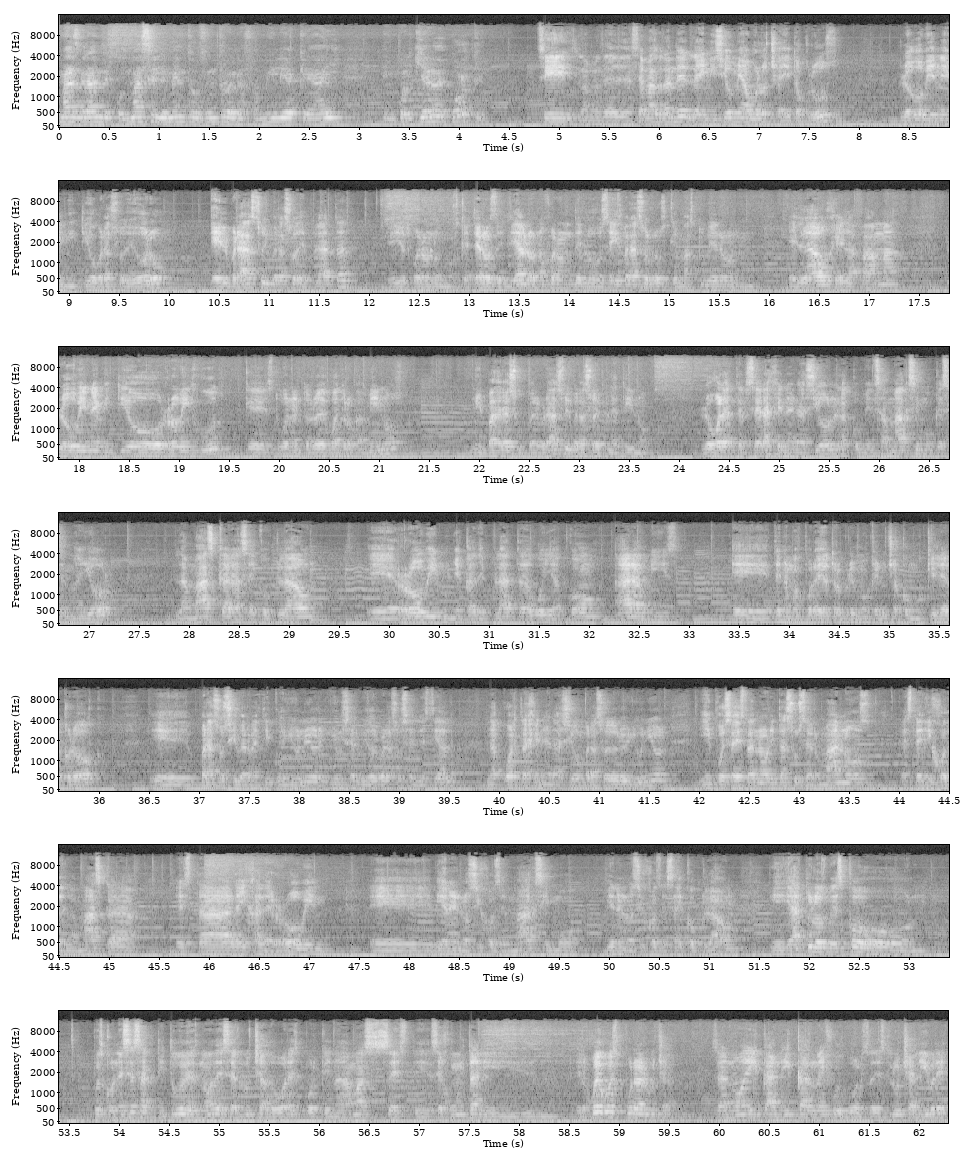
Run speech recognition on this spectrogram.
más grande, con más elementos dentro de la familia que hay en cualquier deporte. Sí, la dinastía más grande la inició mi abuelo Chadito Cruz, luego viene mi tío Brazo de Oro, el brazo y brazo de plata. Ellos fueron los mosqueteros del diablo, ¿no? Fueron de los seis brazos los que más tuvieron el auge, la fama. Luego viene mi tío Robin Hood, que estuvo en el Toro de Cuatro Caminos. Mi padre super brazo y brazo de platino. Luego la tercera generación la comienza Máximo, que es el mayor. La Máscara, Psycho Clown, eh, Robin, Muñeca de Plata, Goya Kong, Aramis. Eh, tenemos por ahí otro primo que lucha como Killer Croc. Eh, brazo cibernético junior y un servidor brazo celestial, la cuarta generación brazo de oro junior y pues ahí están ahorita sus hermanos, está el hijo de la máscara, está la hija de Robin, eh, vienen los hijos de Máximo, vienen los hijos de Psycho Clown y ya tú los ves con pues con esas actitudes, ¿no? De ser luchadores porque nada más este, se juntan y el juego es pura lucha. O sea, no hay canicas, no hay fútbol, es lucha libre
